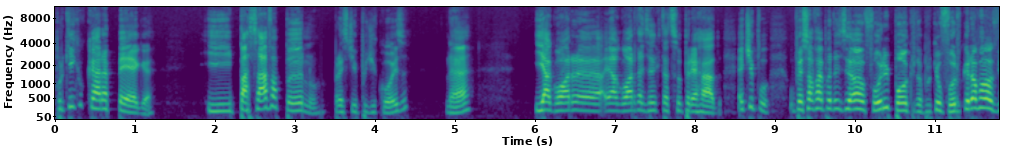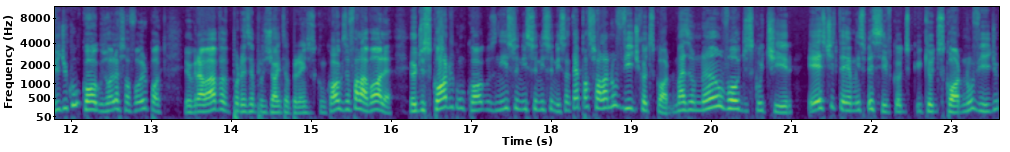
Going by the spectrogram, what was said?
por que que o cara pega e passava pano para esse tipo de coisa, né? E agora, agora tá dizendo que tá super errado. É tipo, o pessoal vai poder dizer, ah, foro hipócrita, porque o foro gravava vídeo com Cogos, olha só, foro hipócrita. Eu gravava, por exemplo, já interferências com Cogos, eu falava, olha, eu discordo com Cogos nisso, nisso, nisso, nisso. Até posso falar no vídeo que eu discordo, mas eu não vou discutir este tema em específico que eu discordo no vídeo,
